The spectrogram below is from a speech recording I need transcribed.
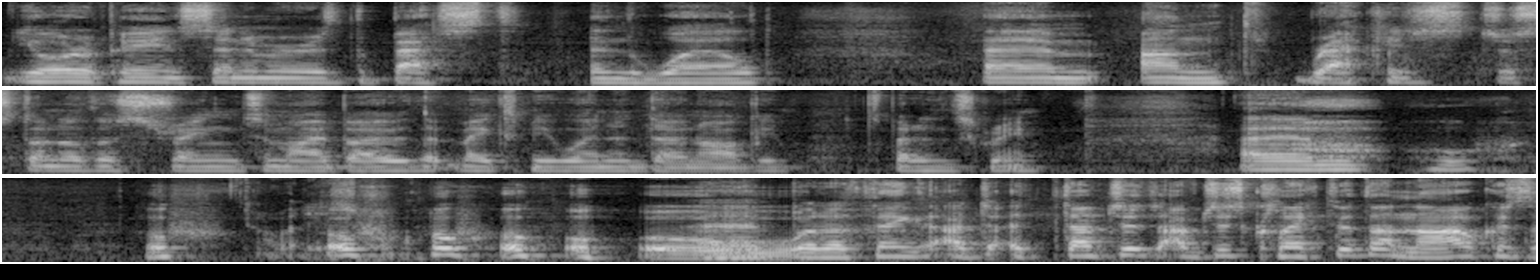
European cinema is the best in the world. Um, and REC is just another string to my bow that makes me win and don't argue. It's better than Scream. Um, Oh, oh, oh, oh, oh, oh. Uh, but I think I, I, have just I've just clicked with that now because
